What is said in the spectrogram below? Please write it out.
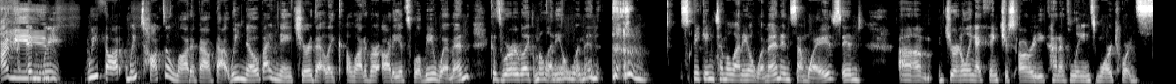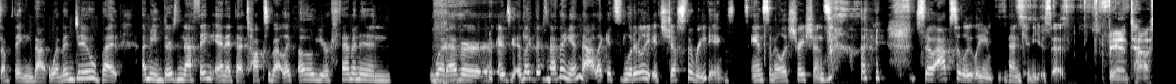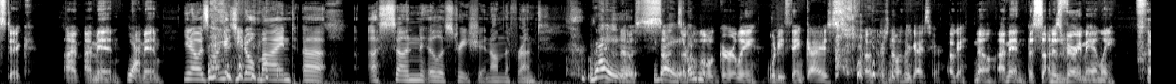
I mean, and we thought we talked a lot about that. We know by nature that like a lot of our audience will be women because we're like millennial women speaking to millennial women in some ways and um, journaling i think just already kind of leans more towards something that women do but i mean there's nothing in it that talks about like oh you're feminine whatever is like there's nothing in that like it's literally it's just the readings and some illustrations so absolutely men can use it fantastic. I'm I'm in. Yeah. I'm in. You know, as long as you don't mind uh, a sun illustration on the front. right No, sons right. are a little girly. What do you think, guys? Oh, there's no other guys here. Okay, no, I'm in. The sun is very manly.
